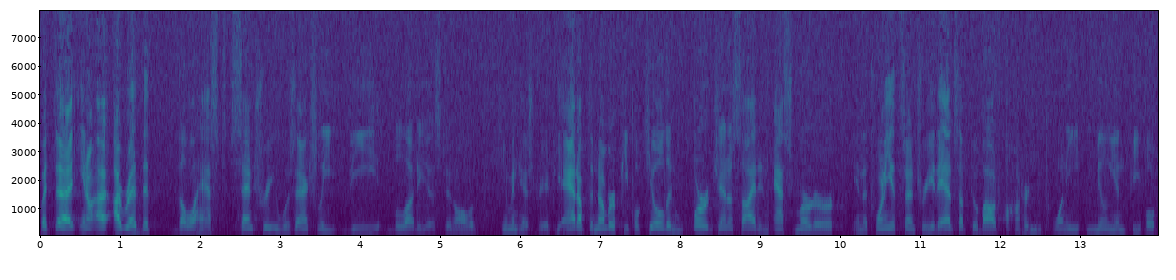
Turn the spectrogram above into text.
But, uh, you know, I, I read that the last century was actually the bloodiest in all of human history. If you add up the number of people killed in war, genocide, and mass murder in the 20th century, it adds up to about 120 million people,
